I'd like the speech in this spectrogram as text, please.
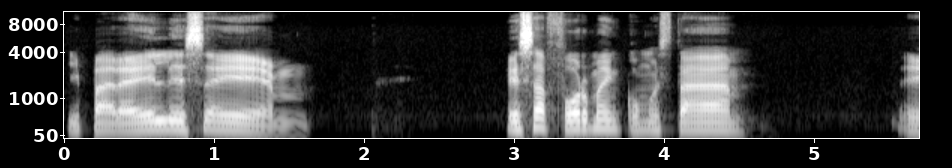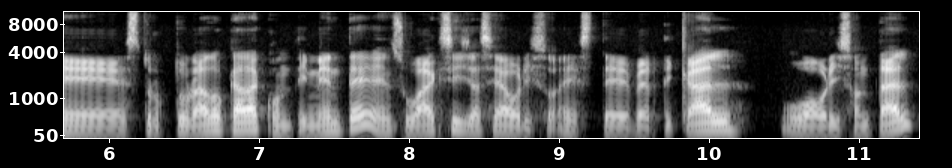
Y para él ese, esa forma en cómo está eh, estructurado cada continente en su axis, ya sea este, vertical o horizontal,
